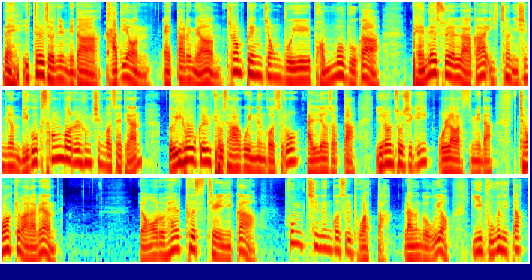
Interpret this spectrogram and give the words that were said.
네, 이틀 전입니다. 가디언에 따르면 트럼프 행정부의 법무부가 베네수엘라가 2020년 미국 선거를 훔친 것에 대한 의혹을 조사하고 있는 것으로 알려졌다. 이런 소식이 올라왔습니다. 정확히 말하면 영어로 help steal이니까 훔치는 것을 도왔다. 라는 거고요. 이 부분이 딱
